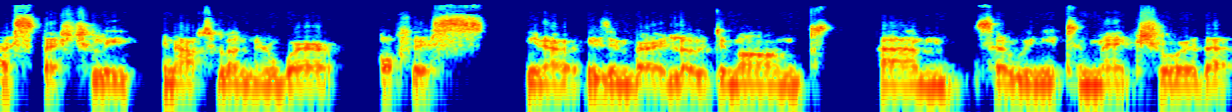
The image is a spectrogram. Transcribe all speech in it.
especially in outer London where office, you know, is in very low demand. Um, so we need to make sure that,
